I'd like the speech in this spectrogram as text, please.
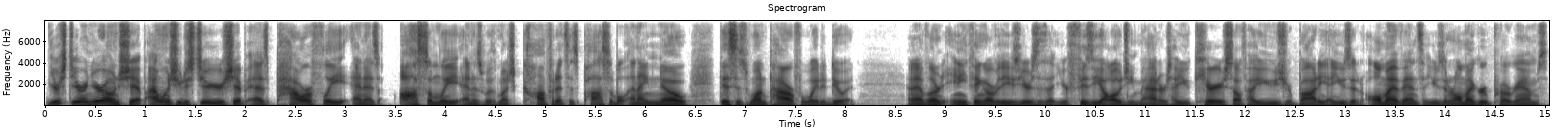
You're steering your own ship. I want you to steer your ship as powerfully and as awesomely and as with much confidence as possible. And I know this is one powerful way to do it. And I've learned anything over these years is that your physiology matters, how you carry yourself, how you use your body. I use it at all my events, I use it in all my group programs.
